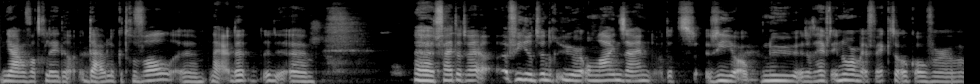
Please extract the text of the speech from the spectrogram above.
een jaar of wat geleden duidelijk het geval. Uh, nou ja, de, uh, het feit dat wij 24 uur online zijn, dat zie je ook nu. Dat heeft enorme effecten ook over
